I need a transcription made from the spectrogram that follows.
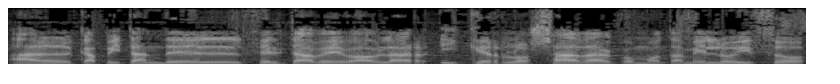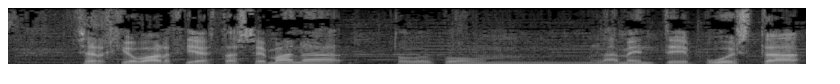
al capitán del Celta B. Va a hablar Iker Losada, como también lo hizo Sergio Barcia esta semana, todo con la mente puesta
